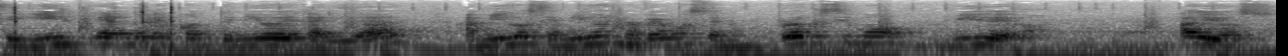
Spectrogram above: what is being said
seguir creándoles contenido de calidad. Amigos y amigas, nos vemos en un próximo video. Adiós.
